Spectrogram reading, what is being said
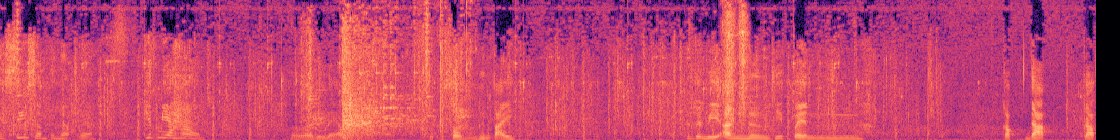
I see something up there. Give me a hand. เออดูแล้วเดี๋ยวจะส่งมันขึ้นไป มันจะมีอันหนึงที่เป็นกับดักกับ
